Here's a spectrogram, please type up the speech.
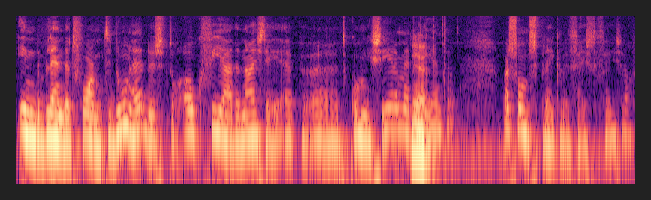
in de blended vorm te doen. Hè? Dus toch ook via de Nice Day app eh, te communiceren met cliënten. Maar soms spreken we face-to-face af.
